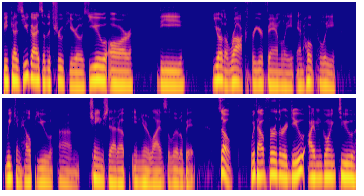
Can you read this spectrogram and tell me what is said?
because you guys are the true heroes. You are the you're the rock for your family, and hopefully we can help you um, change that up in your lives a little bit. So, without further ado, I'm going to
